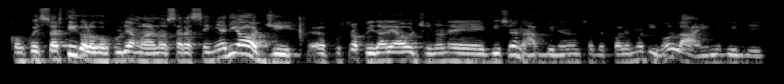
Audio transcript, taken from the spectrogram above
Con questo articolo concludiamo la nostra rassegna di oggi. Eh, purtroppo Italia oggi non è visionabile, non so per quale motivo, online, quindi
